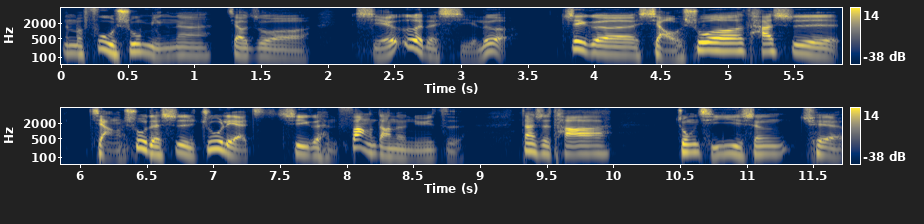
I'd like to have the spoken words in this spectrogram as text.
那么副书名呢叫做《邪恶的喜乐》。这个小说它是讲述的是 Juliet 是一个很放荡的女子，但是她终其一生却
